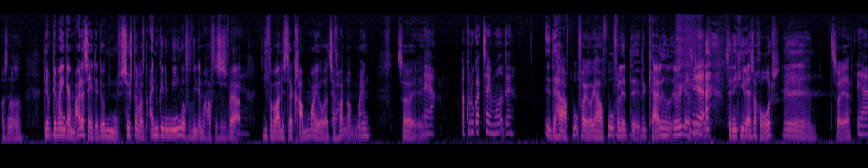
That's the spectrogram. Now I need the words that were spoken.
og sådan noget. Det, det var ikke engang mig, der sagde det. Det var min søster, der var sådan, ej, nu giver det mening, hvorfor William har haft det så svært. Ja. De får bare lyst til at kramme mig jo og tage hånd om mig. Ikke? Så, øh, ja. Og kunne du godt tage imod det? Det har jeg haft brug for jo. Jeg har haft brug for lidt, øh, lidt kærlighed, jo ikke? Altså, ja. Så det ikke helt er så hårdt. Øh, så ja. Ja.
